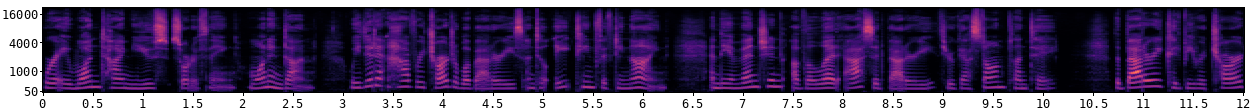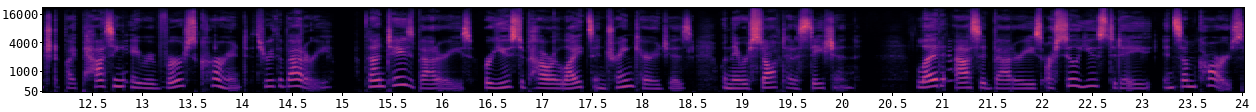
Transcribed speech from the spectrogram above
were a one time use sort of thing, one and done. We didn't have rechargeable batteries until 1859 and the invention of the lead acid battery through Gaston Planté. The battery could be recharged by passing a reverse current through the battery. Planté's batteries were used to power lights in train carriages when they were stopped at a station. Lead acid batteries are still used today in some cars.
